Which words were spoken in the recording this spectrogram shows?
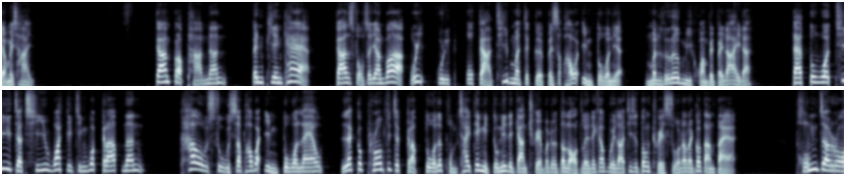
ยังไม่ใช่ การปรับฐานนั้นเป็นเพียงแค่ การส่งสัญญาณว่าอุ้ยคุณโอกาสที่มันจะเกิดเป็นสภาวะอิ่มตัวเนี่ยมันเริ่มมีความเป็นไปได้นะ แต่ตัวที่จะชี้วัดจริง ๆ ว่ากราฟนั้น เข้าสู่สภาวะอิ่มตัวแล้ว และก็พร้อมที่จะกลับตัวและผมใช้เทคนิคตรงนี้ในการเทรดมาโดยตลอดเลยนะครับ เวลาที่จะต้องเทรดสวนอะไรก็ตามแต่ ผมจะรอ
